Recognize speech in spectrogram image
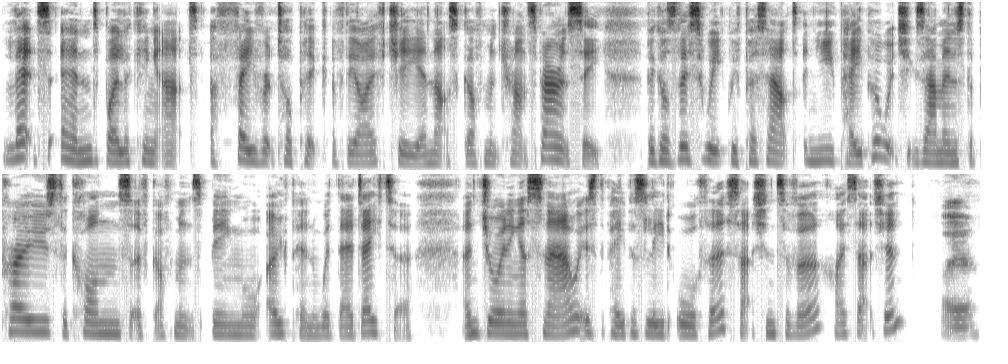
let's end by looking at a favourite topic of the IFG, and that's government transparency. Because this week we've put out a new paper which examines the pros, the cons of governments being more open with their data. And joining us now is the paper's lead author, Sachin Savur. Hi, Sachin. Hiya.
